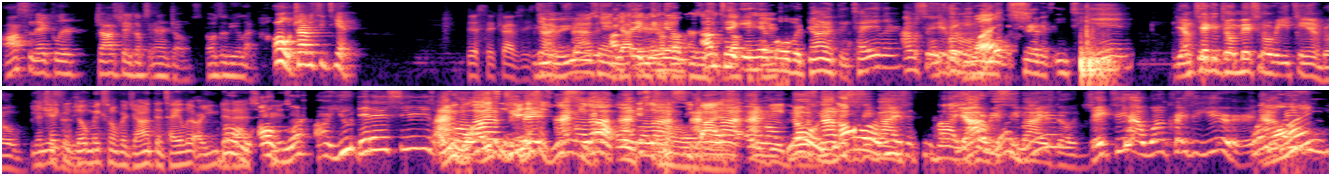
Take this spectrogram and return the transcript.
Austin Ekeler, Josh Jacobs, Aaron Jones. Those are the 11. Oh, Travis Etienne. Just say Travis. Yeah, you, Travis. Saying I'm taking him. I'm taking him over Jonathan Taylor. I was saying taking what? Travis Etienne. Yeah, I'm taking Joe Mixon over ETN, bro. You're Easily. taking Joe Mixon over Jonathan Taylor? Are you dead bro, ass oh, serious? Oh, what? Are you dead ass serious? I'm gonna lie, G I'm gonna lie. I'm gonna lie. No, it's not recency bias. bias. Y'all recency bias though. JT had one crazy year. One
